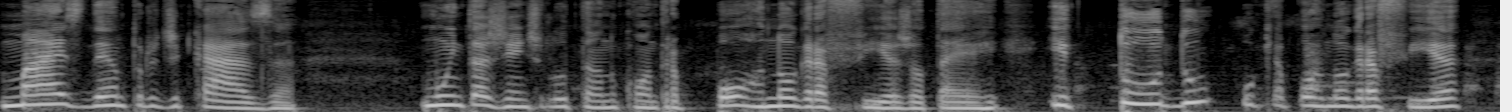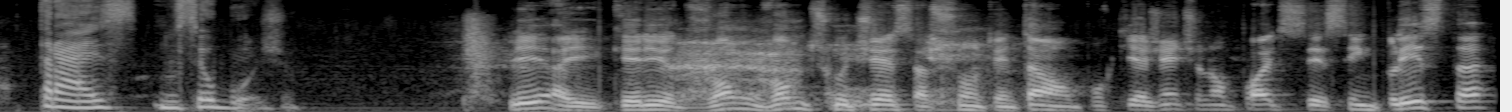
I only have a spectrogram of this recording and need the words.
mais dentro de casa. Muita gente lutando contra pornografia, JR, e tudo o que a pornografia traz no seu bojo. E aí, queridos, vamos, vamos discutir esse assunto então, porque a gente não pode ser simplista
